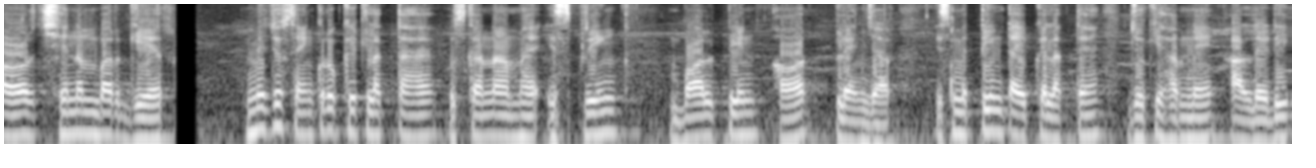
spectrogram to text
और छः नंबर गियर में जो सेंक्रो किट लगता है, उसका नाम है स्प्रिंग बॉल पिन और प्लेंजर इसमें तीन टाइप के लगते हैं, जो कि हमने ऑलरेडी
